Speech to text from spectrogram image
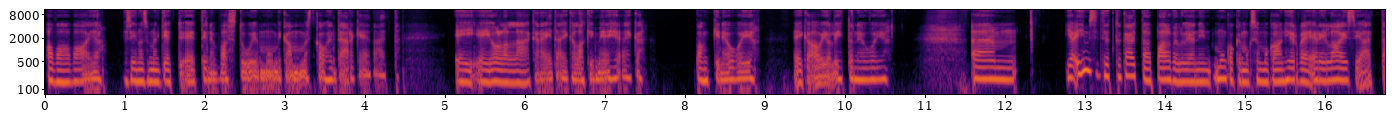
avaavaa ja, ja siinä on semmoinen tietty eettinen vastuu, mikä on mun mielestä kauhean tärkeää, että ei, ei olla lääkäreitä eikä lakimiehiä eikä pankkineuvojia eikä avioliittoneuvoja. Öm, ja ihmiset, jotka käyttää palveluja, niin mun kokemuksen mukaan on hirveän erilaisia. Että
